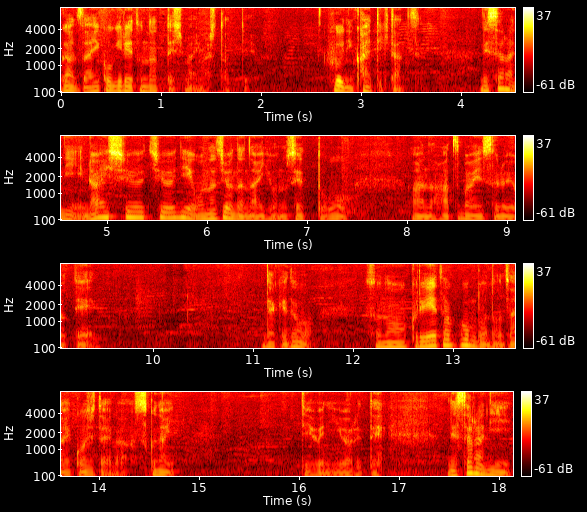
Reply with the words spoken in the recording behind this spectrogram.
が在庫切れとなってしまいましたっていう風に返ってきたんです。で、さらに来週中に同じような内容のセットをあの発売する予定。だけど、そのクリエイターコンボの在庫自体が少ないっていうふうに言われて、で、さらに、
